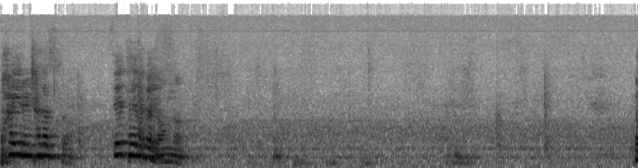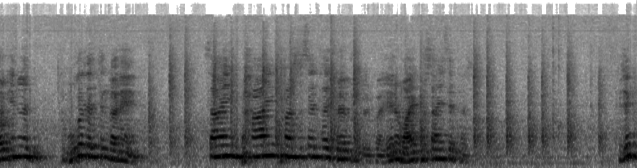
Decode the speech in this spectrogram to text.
파이를 찾았어. 세타에다가 0 넣어. 여기는 뭐가 됐든 간에 사인 파이 플러스 세타의 그래프를 그릴 거야. 얘는 y 플러스 사인 세타지. 그지?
